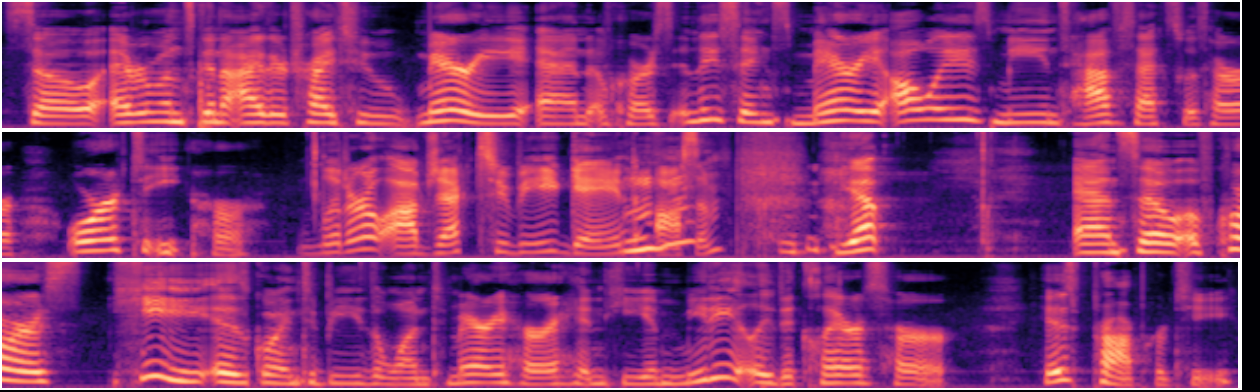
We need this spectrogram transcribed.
So everyone's gonna either try to marry, and of course, in these things, marry always means have sex with her or to eat her. Literal object to be gained. Mhm. Awesome. Yep. And so, of course, he is going to be the one to marry her, and he immediately declares her his property.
